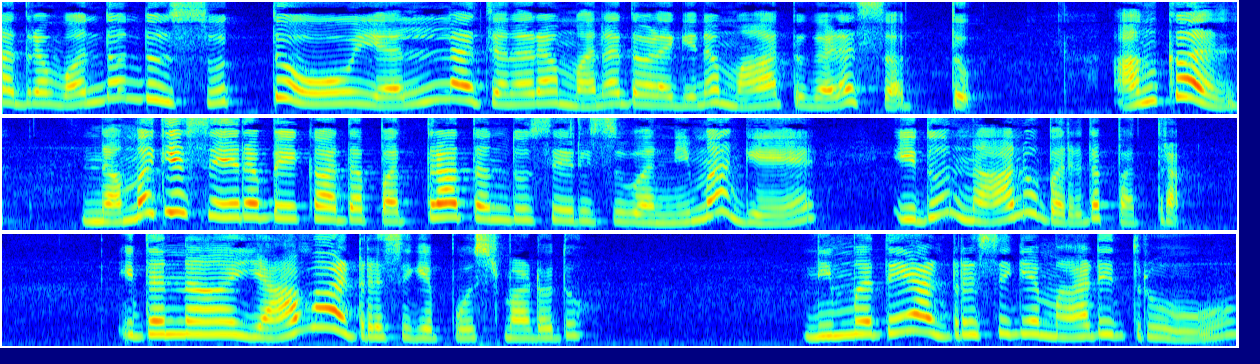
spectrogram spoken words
ಅದರ ಒಂದೊಂದು ಸುತ್ತು ಎಲ್ಲ ಜನರ ಮನದೊಳಗಿನ ಮಾತುಗಳ ಸತ್ತು. ಅಂಕಲ್, ನಮಗೆ ಸೇರಬೇಕಾದ ಪತ್ರ ತಂದು ಸೇರಿಸುವ ನಿಮಗೆ ಇದು ನಾನು ಬರೆದ ಪತ್ರ. ಇದನ್ನು ಯಾವ ಅಡ್ರೆಸ್ಸಿಗೆ ಪೋಸ್ಟ್ ಮಾಡೋದು? ನಿಮ್ಮದೇ ಅಡ್ರೆಸ್ಸಿಗೆ ಮಾಡಿದರೂ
